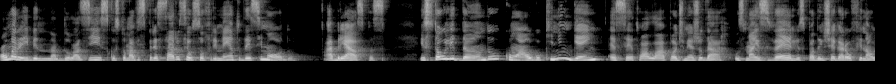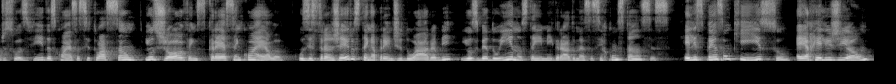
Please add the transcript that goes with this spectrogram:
Omar ibn Abdulaziz costumava expressar o seu sofrimento desse modo: abre aspas. Estou lidando com algo que ninguém, exceto Allah, pode me ajudar. Os mais velhos podem chegar ao final de suas vidas com essa situação e os jovens crescem com ela. Os estrangeiros têm aprendido árabe e os beduínos têm imigrado nessas circunstâncias. Eles pensam que isso é a religião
